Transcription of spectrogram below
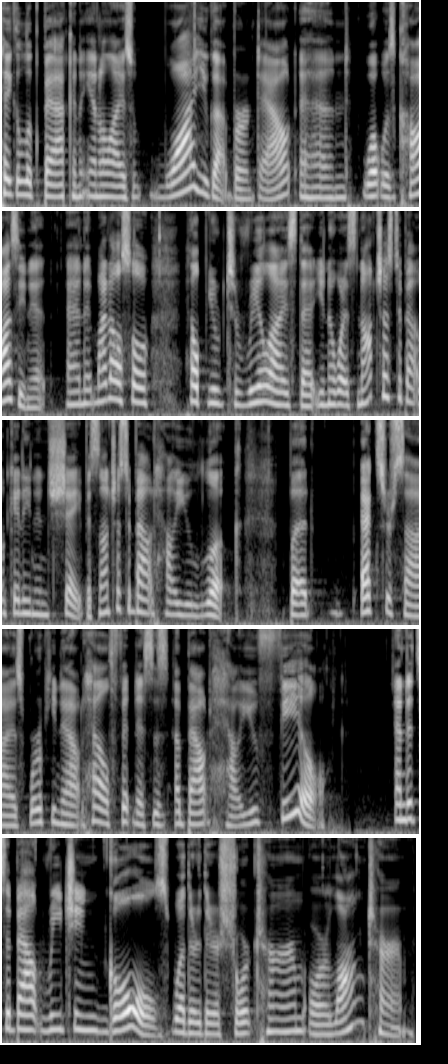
take a look back and analyze why you got burnt out and what was causing it. And it might also help you to realize that, you know what, it's not just about getting in shape, it's not just about how you look, but exercise, working out, health, fitness is about how you feel. And it's about reaching goals, whether they're short term or long term.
